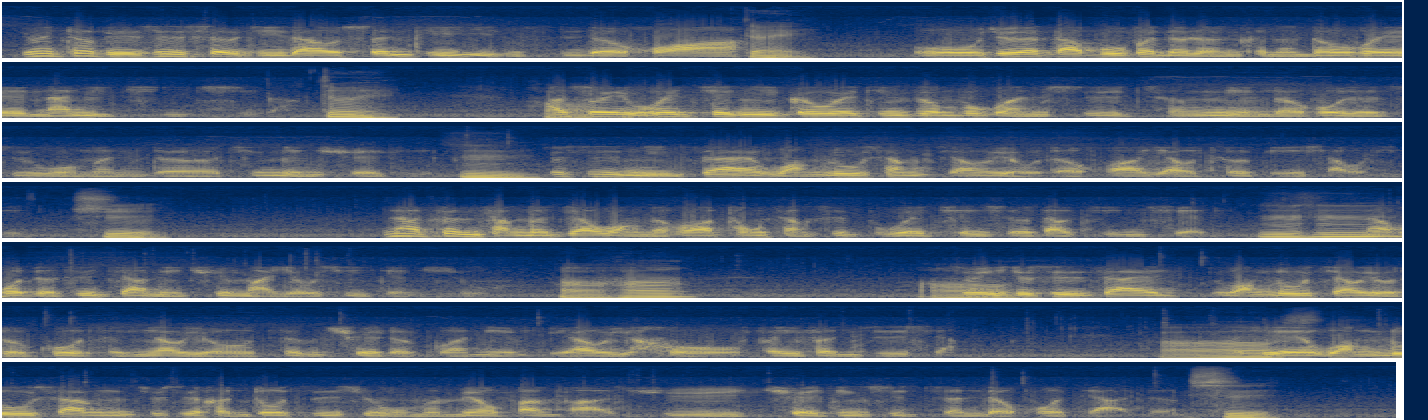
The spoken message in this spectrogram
因为特别是涉及到身体隐私的话，对，我觉得大部分的人可能都会难以启齿的。对，啊，所以我会建议各位听众，不管是成年的或者是我们的青年学子，嗯，就是你在网络上交友的话，要特别小心。是。那正常的交往的话，通常是不会牵涉到金钱，嗯哼，那或者是叫你去买游戏点数，嗯哼，所以就是在网络交友的过程要有正确的观念，不要有非分之想，哦，而且网络上就是很多资讯我们没有办法去确定是真的或假的，是，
